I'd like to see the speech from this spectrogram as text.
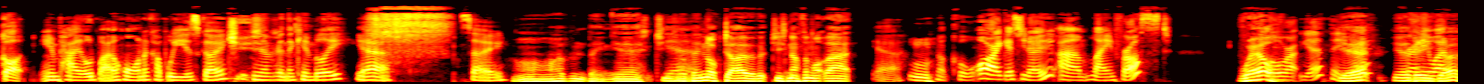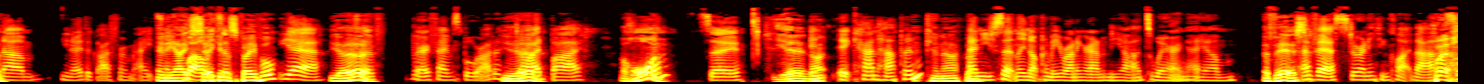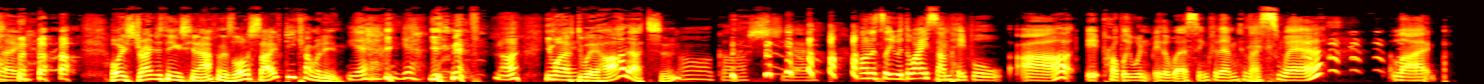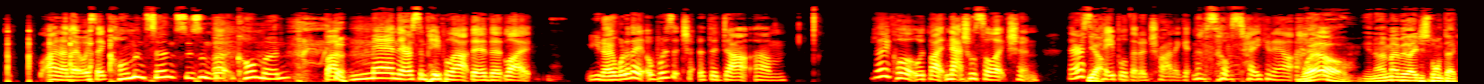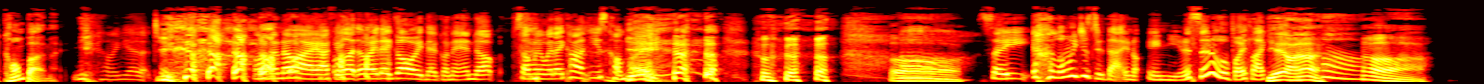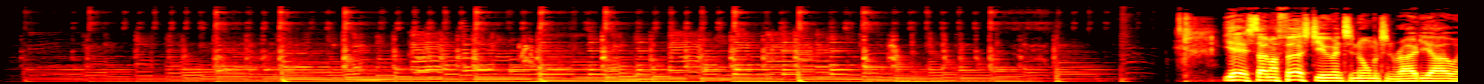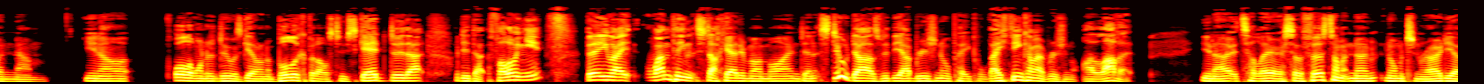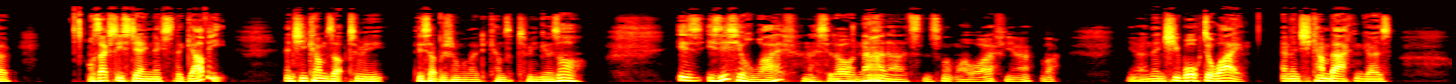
got impaled by a horn a couple of years ago. Jeez. Over in the Kimberley. Yeah. So, oh i haven't been yeah geez, Yeah. i've been knocked over but geez nothing like that yeah, Mm. not cool. Or I guess, you know, um, Lane Frost. well All right. Yeah. There you yeah go. yeah For anyone, you go um, you know, the guy from eight, any eight well, he's a- seconds people yeah. Yeah. He's a very famous bull rider who Yeah. died by a horn So yeah no it, it can happen. can happen And you're certainly not going to be running around in the yards wearing a, um, a vest. a vest or anything like that. well, so always stranger things can happen. There's a lot of safety coming in. yeah, yeah. You never know. You might have to wear hard hats soon. Oh gosh, yeah. Honestly, with the way some people are, it probably wouldn't be the worst thing for them because I swear, like, I know they always say common sense isn't that common, but man, there are some people out there that like, you know, what are they? What is it? The dark, um, what do they call it with like natural selection? There are some Yeah. people that are trying to get themselves taken out. Well, you know, maybe they just want that compo, mate. yeah, oh, yeah, that too. I don't know. I feel like the way they're going, they're going to end up somewhere where they can't use compo. oh, Oh. So how long we just did that in in unison, we're both like, yeah, I know. oh. Ah. Yeah, so my first year we went to Normanton Rodeo and, um, you know, all I wanted to do was get on a bullock, but I was too scared to do that. I did that the following year. But anyway, one thing that stuck out in my mind, and it still does with the Aboriginal people, they think I'm Aboriginal. I love it. You know, it's hilarious. So the first time at Norm- Normanton Rodeo, I was actually standing next to the Govey and she comes up to me, this Aboriginal lady comes up to me and goes, Oh, is, is this your wife? And I said, Oh, no, no, it's, it's not my wife, you know, like, you know, and then she walked away and then she come back and goes,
